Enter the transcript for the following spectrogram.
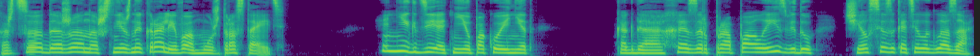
Кажется, даже наша снежная королева может растаять. Нигде от нее покоя нет. Когда Хезер пропала из виду, Челси закатила глаза.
